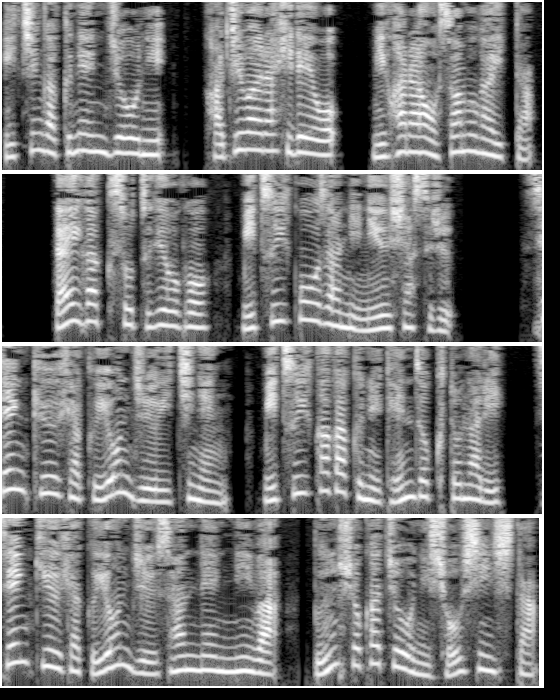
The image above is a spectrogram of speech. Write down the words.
一学年上に梶原秀夫、三原治がいた。大学卒業後、三井鉱山に入社する。1941年、三井科学に転属となり、1943年には文書課長に昇進した。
